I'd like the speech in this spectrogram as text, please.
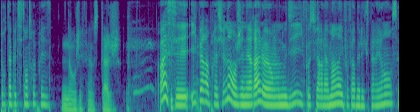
pour ta petite entreprise? Non j'ai fait un stage. Ouais, c'est hyper impressionnant. En général, on nous dit il faut se faire la main, il faut faire de l'expérience,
